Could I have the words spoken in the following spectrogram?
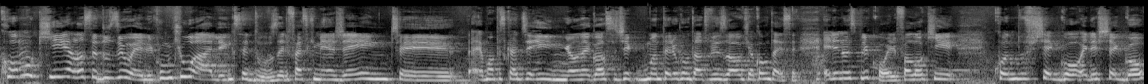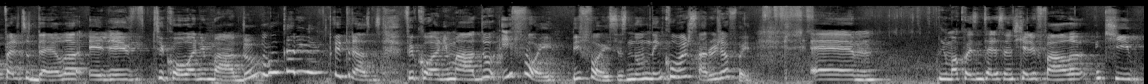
Como que ela seduziu ele? Como que o alien seduz? Ele faz que nem a gente? É uma piscadinha, é um negócio de manter o contato visual, o que acontece? Ele não explicou, ele falou que quando chegou, ele chegou perto dela, ele ficou animado, um carinho, entre aspas, ficou animado e foi, e foi, vocês não, nem conversaram já foi. É, e uma coisa interessante que ele fala que.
